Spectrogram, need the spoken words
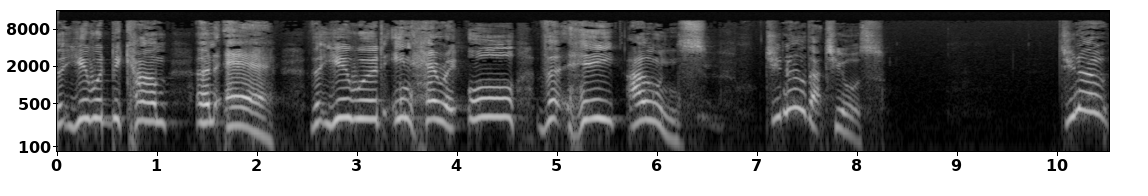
that you would become an heir, that you would inherit all that He owns. Do you know that's yours? Do you know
